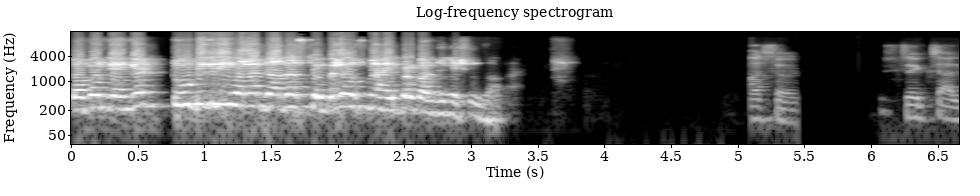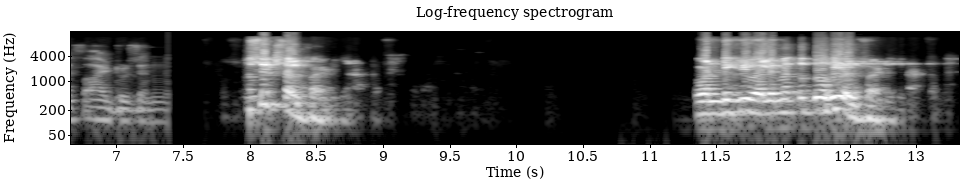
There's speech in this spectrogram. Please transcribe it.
तो अपन कहेंगे टू डिग्री वाला ज़्यादा स्टेबल है उसमें हाइपर कॉन्जुगेशन ज़्यादा है। हाँ sir six alpha hydrogen six alpha hydrogen atom है वन डिग्री वाले में तो दो ही अल्फ़ा हाइड्रोजन आटम है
